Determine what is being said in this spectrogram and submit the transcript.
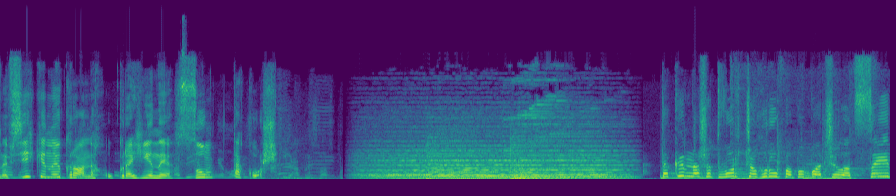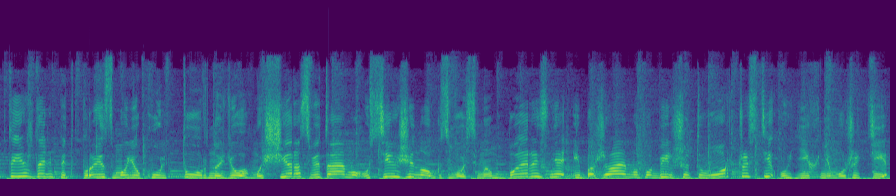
на всіх кіноекранах України. Сум також. Таким наша творча група побачила цей тиждень під призмою культурною. Ми ще раз вітаємо усіх жінок з 8 березня і бажаємо побільше творчості у їхньому житті.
